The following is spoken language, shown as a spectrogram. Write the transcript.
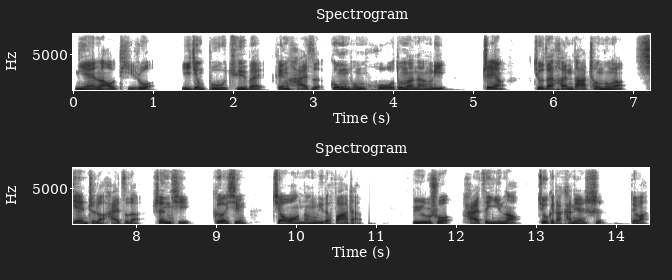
年老体弱，已经不具备跟孩子共同活动的能力，这样就在很大程度上限制了孩子的身体、个性、交往能力的发展。比如说，孩子一闹就给他看电视，对吧？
